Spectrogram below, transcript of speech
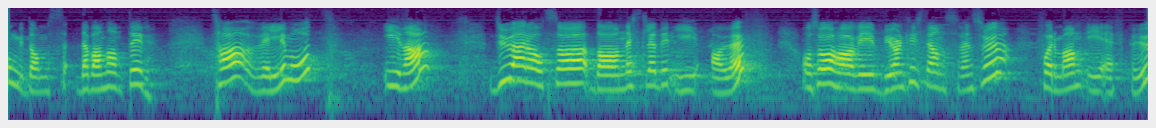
ungdomsdebattanter. Ta vel imot Ina. Du er altså da nestleder i AUF. Og så har vi Bjørn Kristian Svensrud, formann i FPU.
